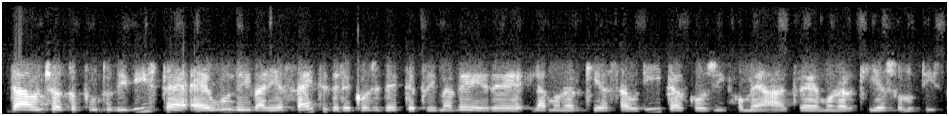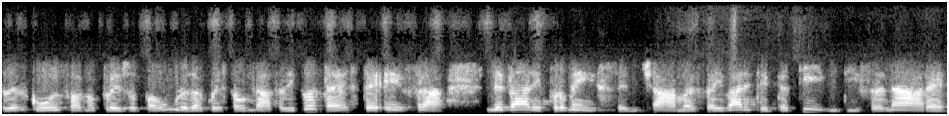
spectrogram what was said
Da un certo punto di vista è uno dei vari effetti delle cosiddette primavere, la monarchia saudita, così come altre monarchie assolutiste del Golfo, hanno preso paura da questa ondata di proteste e fra le varie promesse, diciamo, e fra i vari tentativi di frenare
